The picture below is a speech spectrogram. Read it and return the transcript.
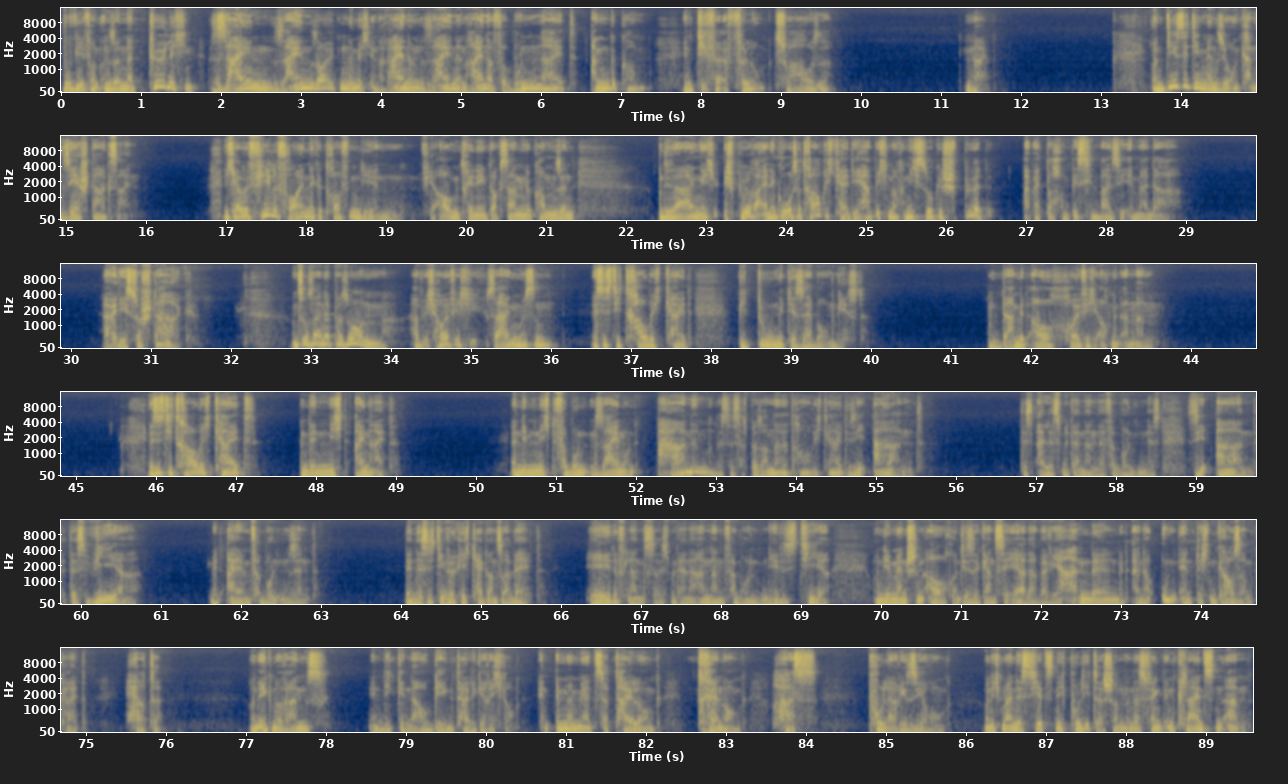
Wo wir von unserem natürlichen Sein sein sollten, nämlich in reinem Sein, in reiner Verbundenheit angekommen, in tiefer Erfüllung zu Hause? Nein. Und diese Dimension kann sehr stark sein. Ich habe viele Freunde getroffen, die in Vier-Augen-Training Doxan gekommen sind, und sie sagen, ich, ich spüre eine große Traurigkeit, die habe ich noch nicht so gespürt, aber doch ein bisschen war sie immer da. Aber die ist so stark. Und zu seiner Person habe ich häufig sagen müssen, es ist die Traurigkeit, wie du mit dir selber umgehst. Und damit auch häufig auch mit anderen. Es ist die Traurigkeit an der Nicht-Einheit, an dem Nicht-Verbundensein und Ahnen, und das ist das Besondere der Traurigkeit, sie ahnt, dass alles miteinander verbunden ist. Sie ahnt, dass wir mit allem verbunden sind. Denn das ist die Wirklichkeit unserer Welt. Jede Pflanze ist mit einer anderen verbunden, jedes Tier und wir Menschen auch und diese ganze Erde, aber wir handeln mit einer unendlichen Grausamkeit, Härte und Ignoranz in die genau gegenteilige Richtung in immer mehr Zerteilung, Trennung, Hass, Polarisierung. Und ich meine es jetzt nicht politisch, sondern das fängt im Kleinsten an.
